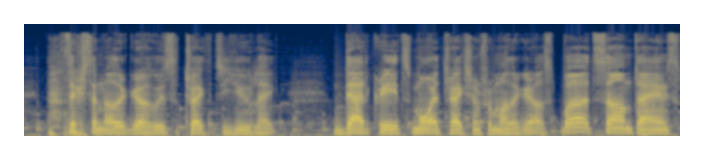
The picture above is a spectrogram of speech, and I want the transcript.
there's another girl who is attracted to you like that creates more attraction from other girls. But sometimes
